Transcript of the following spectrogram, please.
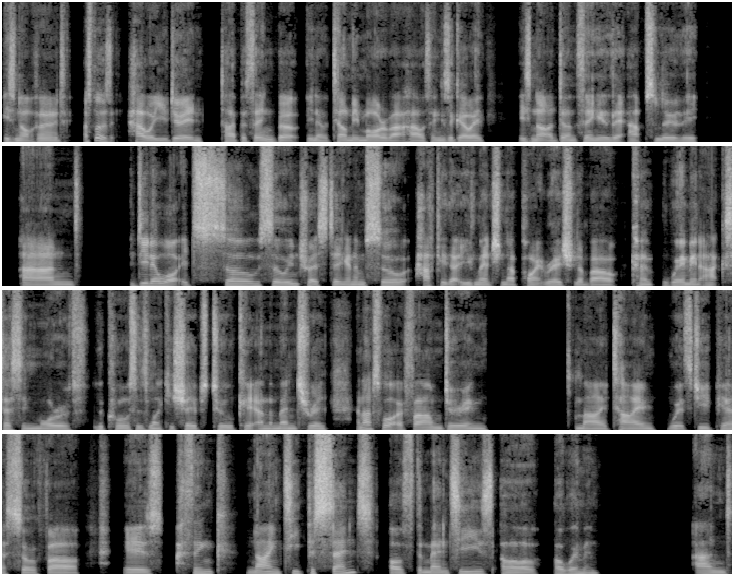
is not heard. I suppose how are you doing type of thing, but you know, tell me more about how things are going is not a done thing, is it? Absolutely. And do you know what? It's so, so interesting. And I'm so happy that you've mentioned that point, Rachel, about kind of women accessing more of the courses like your Shapes Toolkit and the mentoring. And that's what I found during my time with GPS so far is I think 90% of the mentees are, are women. And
